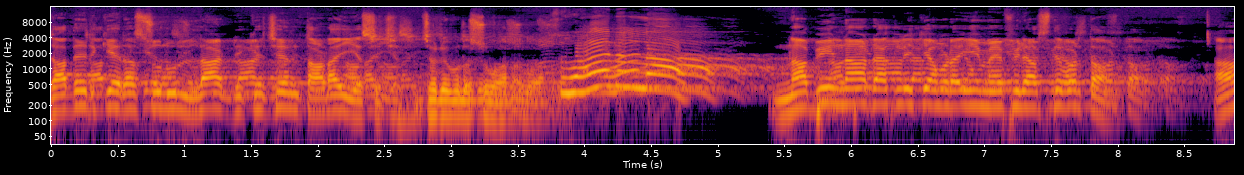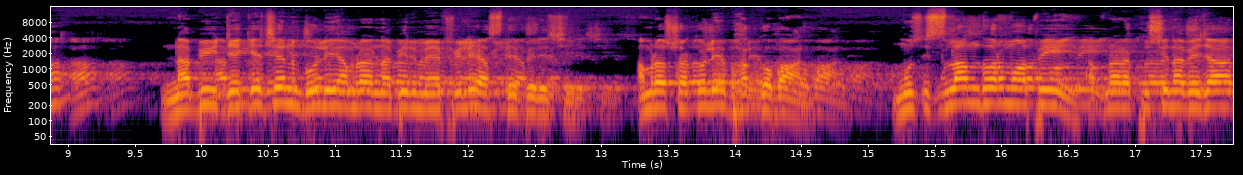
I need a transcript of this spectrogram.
যাদেরকে রাসূলুল্লাহ ডেকেছেন তারাই এসেছে। জোরে বলো সুবহানাল্লাহ। সুবহানাল্লাহ। নবী না ডাকলে কি আমরা এই মেহফিলে আসতে পারতাম? নবী ডেকেছেন বলে আমরা নবীর মেহফিলে আসতে পেরেছি। আমরা সকলে ভাগ্যবান। ইসলাম ধর্ম পেয়ে আপনারা খুশি না বেজার?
